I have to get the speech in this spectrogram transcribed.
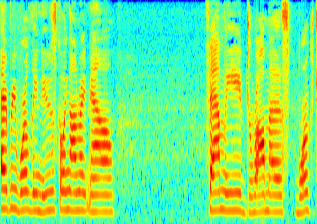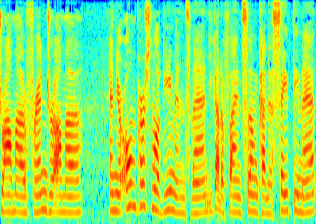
every worldly news going on right now, family dramas, work drama, friend drama, and your own personal demons, man. You got to find some kind of safety net,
